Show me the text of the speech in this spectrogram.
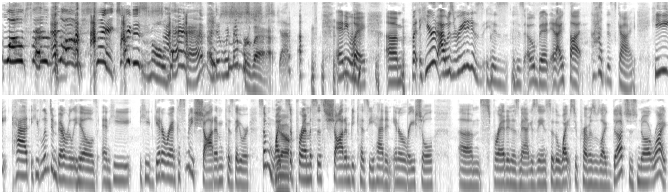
Well, for gosh sakes, I didn't know that. I didn't remember that. Shut up. anyway, um, but here I was reading his his his obit, and I thought, God, this guy. He had he lived in Beverly Hills, and he he'd get around because somebody shot him because they were some white Yeah. supremacist shot him because he had an interracial. Um, spread in his magazine, so the white supremacist was like, "That's just not right."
